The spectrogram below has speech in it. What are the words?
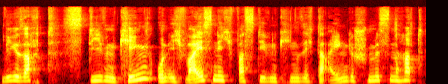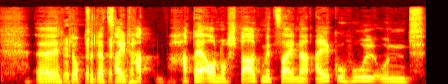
wie gesagt, Stephen King. Und ich weiß nicht, was Stephen King sich da eingeschmissen hat. Äh, ich glaube, zu der Zeit hat, hat er auch noch stark mit seiner Alkohol- und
